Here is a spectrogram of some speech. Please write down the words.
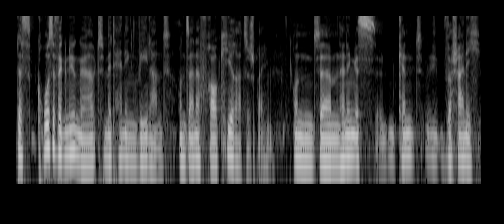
das große Vergnügen gehabt, mit Henning Wieland und seiner Frau Kira zu sprechen. Und ähm, Henning ist, kennt wahrscheinlich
